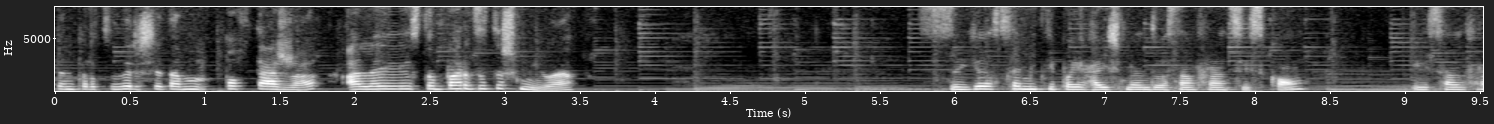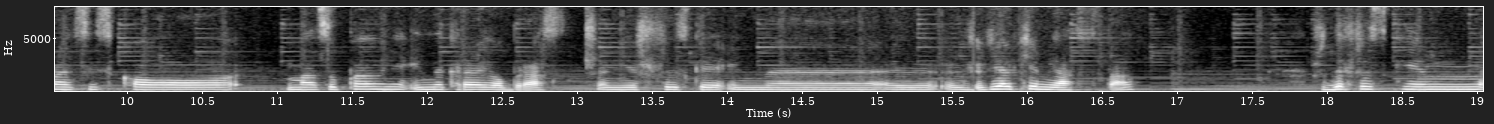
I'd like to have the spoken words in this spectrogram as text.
ten proceder się tam powtarza, ale jest to bardzo też miłe. Z Yosemite pojechaliśmy do San Francisco i San Francisco ma zupełnie inny krajobraz niż wszystkie inne y, wielkie miasta. Przede wszystkim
